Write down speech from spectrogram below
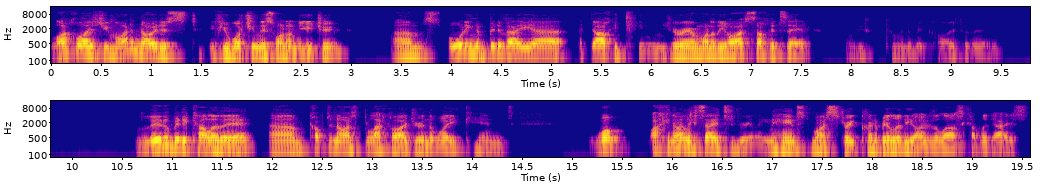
Likewise, you might have noticed if you're watching this one on YouTube, um, sporting a bit of a, uh, a darker tinge around one of the eye sockets there. I'll just come in a bit closer there. Little bit of colour there. Um, copped a nice black eye during the week, and what I can only say it's really enhanced my street credibility over the last couple of days.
